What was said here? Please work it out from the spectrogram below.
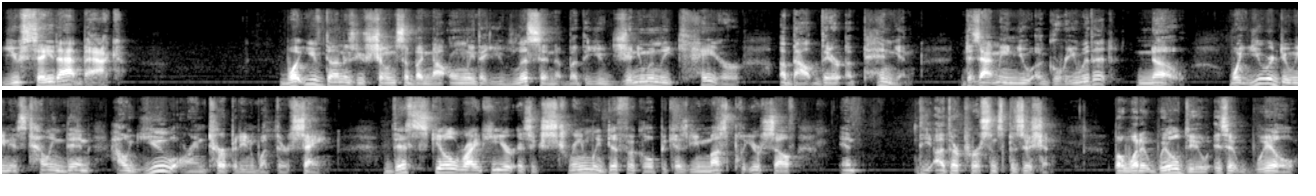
you say that back. What you've done is you've shown somebody not only that you listen, but that you genuinely care about their opinion. Does that mean you agree with it? No. What you are doing is telling them how you are interpreting what they're saying. This skill right here is extremely difficult because you must put yourself in the other person's position. But what it will do is it will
